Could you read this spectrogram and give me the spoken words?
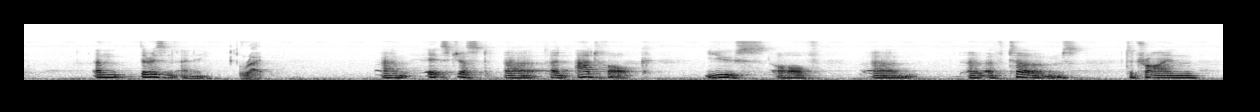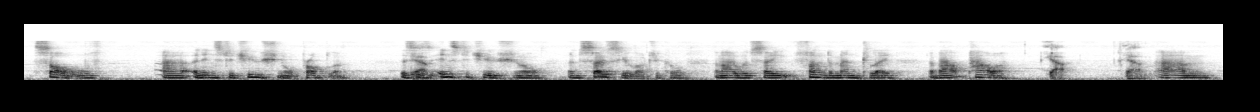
And there isn't any. Right. Um, it's just uh, an ad hoc use of um, of terms to try and solve uh, an institutional problem. This is institutional and sociological, and I would say fundamentally about power. Yeah. Yeah. Um,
